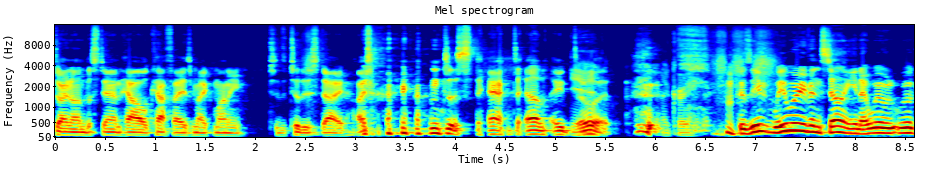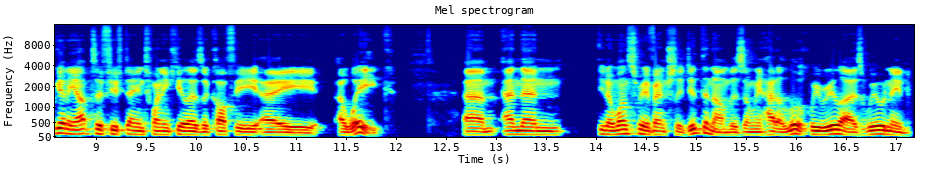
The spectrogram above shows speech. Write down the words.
don't understand how cafes make money to, to this day. I don't understand how they do Yeah. it. I agree. Because we were even selling, you know, we were, we were getting up to 15, 20 kilos of coffee a, a week. Um, and then, you know, once we eventually did the numbers and we had a look, we realized we would need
